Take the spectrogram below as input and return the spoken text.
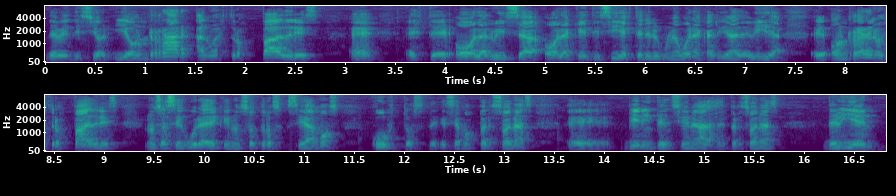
de bendición. Y honrar a nuestros padres, ¿eh? este, hola Luisa, hola Ketty, sí, es tener una buena calidad de vida. Eh, honrar a nuestros padres nos asegura de que nosotros seamos justos, de que seamos personas eh, bien intencionadas, de personas de bien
